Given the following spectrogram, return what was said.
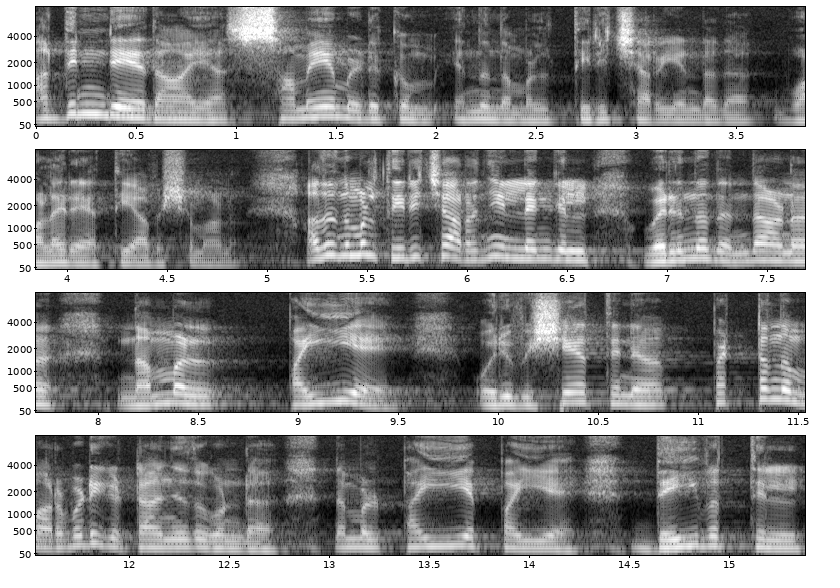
അതിന്റേതായ സമയമെടുക്കും എന്ന് നമ്മൾ തിരിച്ചറിയേണ്ടത് വളരെ അത്യാവശ്യമാണ്. അത് നമ്മൾ തിരിച്ചറിഞ്ഞില്ലെങ്കിൽ വരുന്നത് എന്താണ്? നമ്മൾ പയ്യെ ഒരു വിഷയത്തിന് പെട്ടെന്ന് മറുപടി കിട്ടാഞ്ഞതുകൊണ്ട് നമ്മൾ പയ്യെ പയ്യെ ദൈവത്തിൽ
